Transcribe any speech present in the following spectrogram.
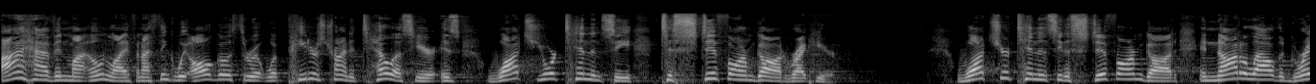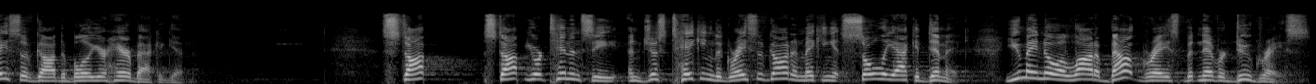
I have in my own life, and I think we all go through it, what Peter's trying to tell us here is watch your tendency to stiff arm God right here. Watch your tendency to stiff arm God and not allow the grace of God to blow your hair back again. Stop stop your tendency and just taking the grace of God and making it solely academic. You may know a lot about grace, but never do grace.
